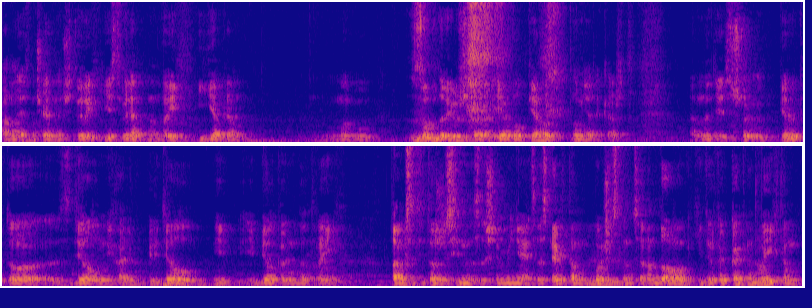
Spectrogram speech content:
она изначально на четверых, есть вариант на двоих, и я прям могу зуб даю, что я был первым, ну, мне так кажется. Надеюсь, что первый, кто сделал механику, переделал и, и белка на троих. Там, кстати, тоже сильно достаточно меняется аспект, там Мгм. больше становится рандома, какие-то, как, как на двоих там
